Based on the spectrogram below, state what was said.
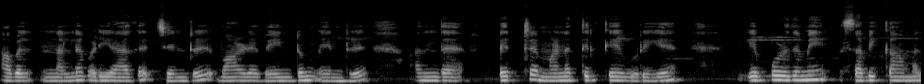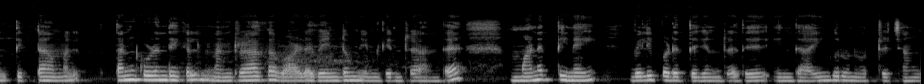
அவள் நல்லபடியாக சென்று வாழ வேண்டும் என்று அந்த பெற்ற மனத்திற்கே உரிய எப்பொழுதுமே சபிக்காமல் திட்டாமல் தன் குழந்தைகள் நன்றாக வாழ வேண்டும் என்கின்ற அந்த மனத்தினை வெளிப்படுத்துகின்றது. இந்த ஐங்குறு நூற்று சங்க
